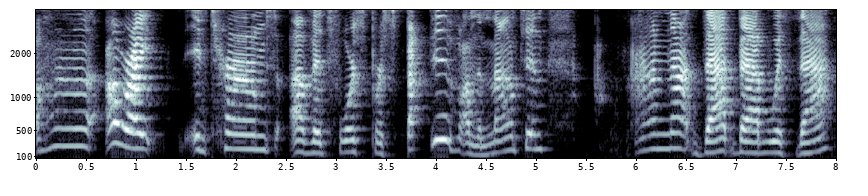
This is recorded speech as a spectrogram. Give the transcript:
uh, all right in terms of its forced perspective on the mountain. I'm not that bad with that.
